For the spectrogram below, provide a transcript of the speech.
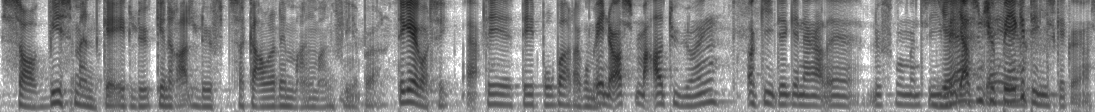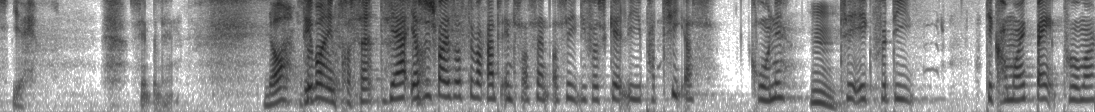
Så hvis man gav et lø- generelt løft, så gavner det mange, mange flere børn. Det kan jeg godt se. Ja. Det, det er et brugbart argument. Men også meget dyre, ikke? At give det generelle løft, må man sige. Ja, Men jeg synes ja, jo, begge ja. dele skal gøres. Ja. Simpelthen. Nå, det Så- var interessant. Ja, Så- jeg synes faktisk også, det var ret interessant at se de forskellige partiers grunde Mm. til ikke, fordi det kommer ikke bag på mig,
